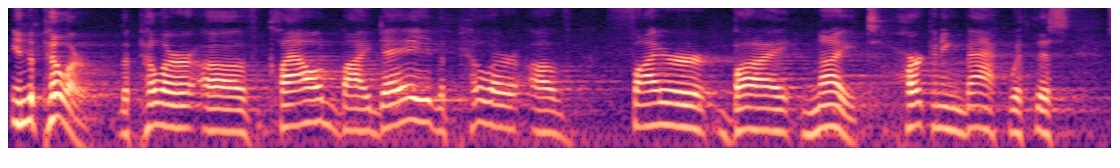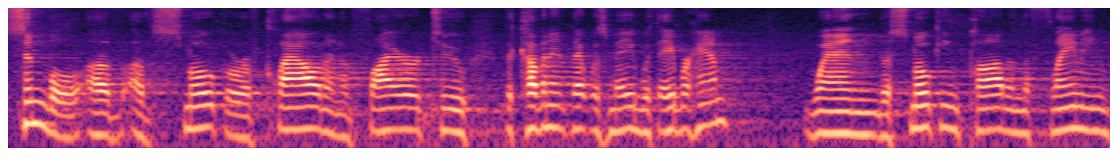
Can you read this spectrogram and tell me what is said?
In the pillar, the pillar of cloud by day, the pillar of fire by night, hearkening back with this symbol of, of smoke or of cloud and of fire to the covenant that was made with Abraham when the smoking pot and the flaming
